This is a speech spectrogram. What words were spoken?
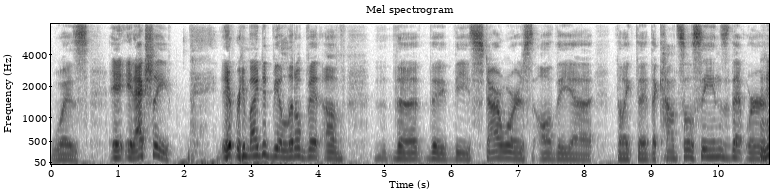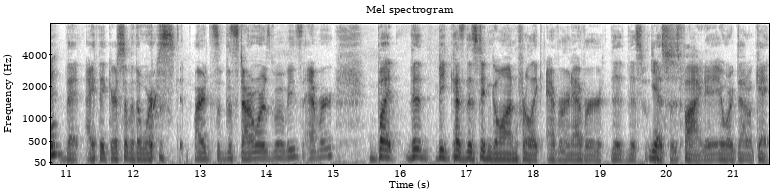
was it, it actually it reminded me a little bit of the the the Star Wars all the uh the, like the the council scenes that were mm-hmm. that I think are some of the worst parts of the Star Wars movies ever. But the because this didn't go on for like ever and ever the, this Yes. this was fine. It, it worked out okay.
